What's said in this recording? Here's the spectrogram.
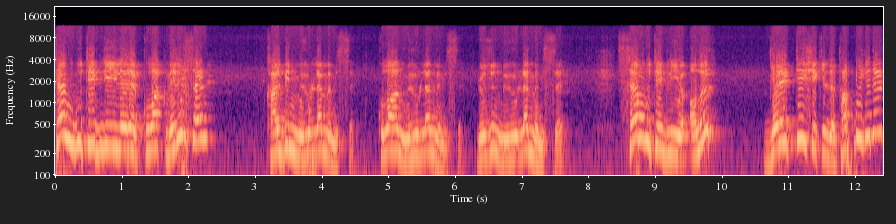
Sen bu tebliğlere kulak verirsen, kalbin mühürlenmemişse, kulağın mühürlenmemişse, gözün mühürlenmemişse, sen bu tebliği alır, gerektiği şekilde tatbik eder,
